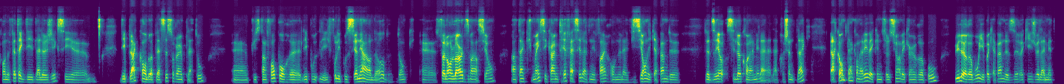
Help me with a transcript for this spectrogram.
qu'on a faite avec de la logique, c'est des plaques qu'on doit placer sur un plateau. Euh, puis, dans le fond, euh, il faut les positionner en ordre. Donc, euh, selon leur dimension, en tant qu'humain, c'est quand même très facile à venir faire. On a la vision, on est capable de, de dire c'est là qu'on la met la, prochaine plaque. Par contre, quand on arrive avec une solution avec un robot, lui, le robot, il n'est pas capable de dire OK, je vais la mettre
